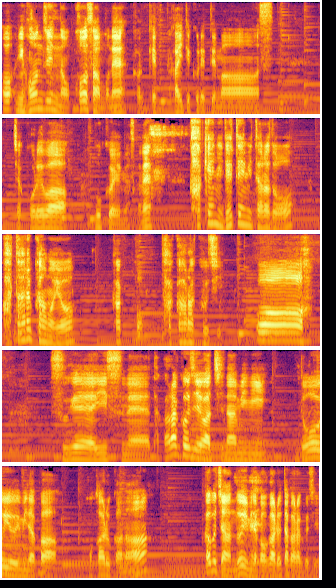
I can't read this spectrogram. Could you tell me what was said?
お、日本人のコウさんもね、かけ書いてくれてます。じゃあこれは僕が読みますかね。賭けに出てみたらどう？当たるかもよ。かっこ、宝くじ。おーすげえいいっすね。宝くじはちなみにどういう意味だかわかるかな？ガブちゃんどういう意味だかわかる？宝くじ。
